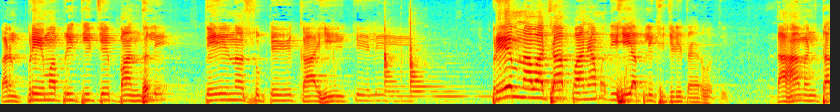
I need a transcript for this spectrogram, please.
कारण प्रेम प्रीतीचे बांधले ते न सुटे काही केले. प्रेम नावाच्या पाण्यामध्ये ही आपली खिचडी तयार होते. दहा मिनिटात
